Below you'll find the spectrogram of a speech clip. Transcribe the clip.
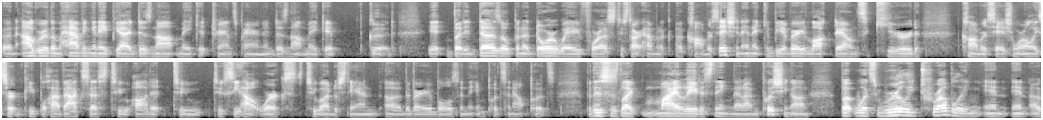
an algorithm having an API does not make it transparent and does not make it good. It, but it does open a doorway for us to start having a, a conversation, and it can be a very locked down, secured conversation where only certain people have access to audit to to see how it works to understand uh, the variables and the inputs and outputs. But this is like my latest thing that i'm pushing on. But what's really troubling and and uh,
